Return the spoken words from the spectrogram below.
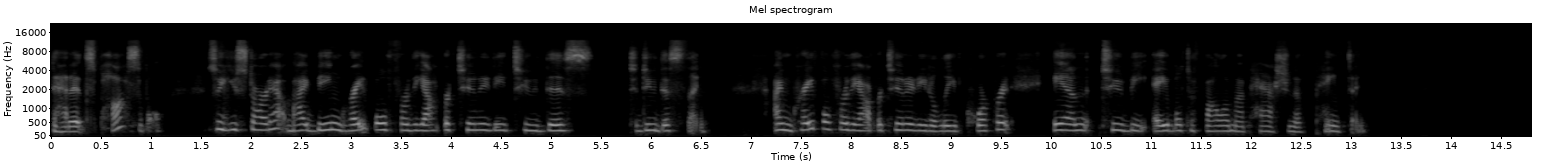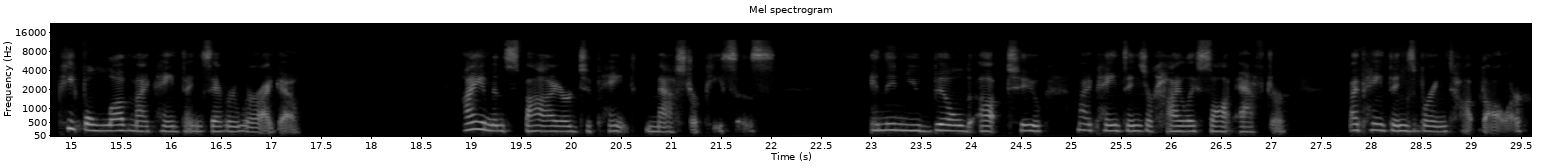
that it's possible so you start out by being grateful for the opportunity to this to do this thing i'm grateful for the opportunity to leave corporate and to be able to follow my passion of painting people love my paintings everywhere I go. I am inspired to paint masterpieces. And then you build up to my paintings are highly sought after. My paintings bring top dollar.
